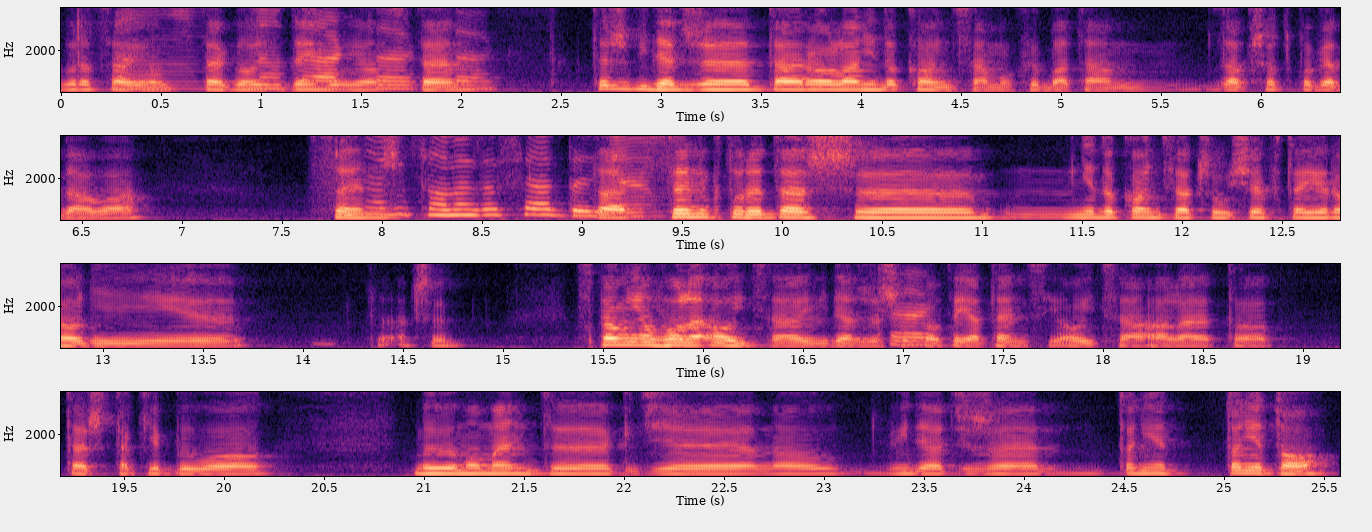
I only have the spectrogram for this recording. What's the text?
wracając z tego, no zdejmując tak, tak, ten. tak. Też widać, że ta rola nie do końca mu chyba tam zawsze odpowiadała. Syn, Narzucone zasady, nie? tak, syn, który też e, nie do końca czuł się w tej roli, e, znaczy spełniał wolę ojca i widać, że Tak. szukał tej atencji ojca, ale to też takie było, były momenty, gdzie no, widać, że to nie to, nie to.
